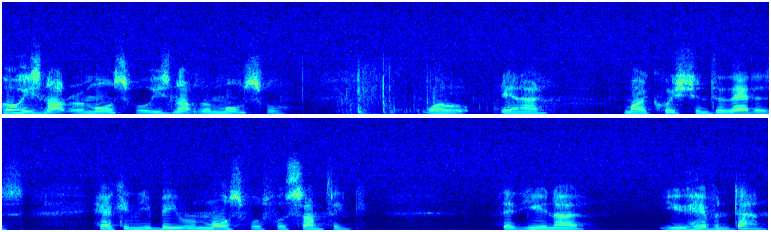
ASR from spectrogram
oh, he's not remorseful, he's not remorseful. Well, you know, my question to that is, how can you be remorseful for something that you know you haven't done?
